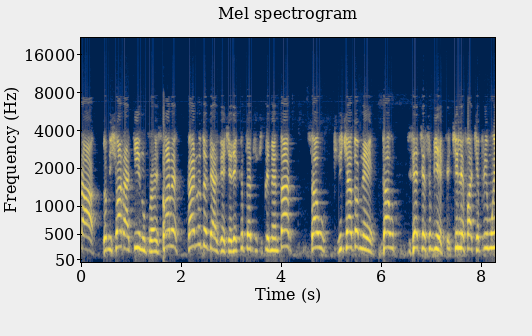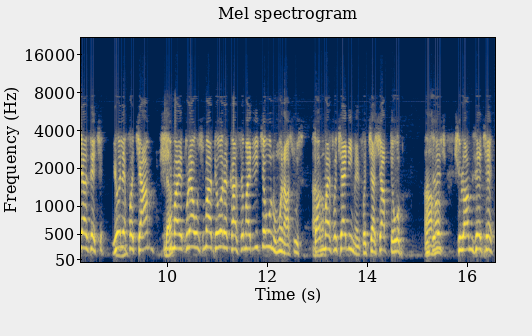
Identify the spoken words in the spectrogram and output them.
una, domnișoara Tinu, profesoară, care nu dădea 10 decât pentru suplimentar sau zicea, domne, dau 10 subiecte. Cine le face primul ia 10. Eu le făceam și Da. mai durea o jumătate de oră ca să mai ridice unul mâna sus. Sau Aha. nu mai făcea nimeni, făcea 7, 8. Aha. Înțelegi? Și luam 10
